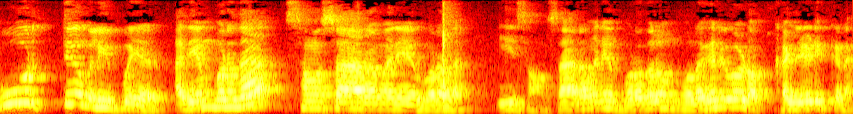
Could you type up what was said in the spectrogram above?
పూర్తిగా మునిగిపోయారు. అదేం బురద? సంసారం అనే బురద. ఈ సంసారం అనే బురదలో ములగని వాడు ఒక్కళ్ళేడు ఇక్కడ.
